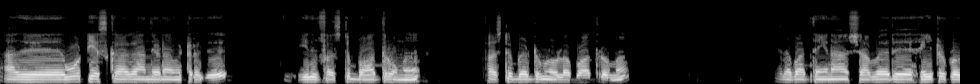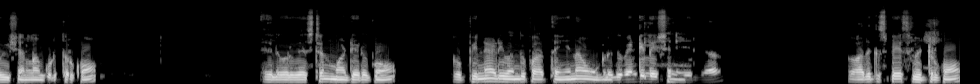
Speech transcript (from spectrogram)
அது ஓடிஎஸ்க்காக அந்த இடம் விட்டுருக்கு இது ஃபஸ்ட்டு பாத்ரூமு ஃபஸ்ட்டு பெட்ரூமில் உள்ள பாத்ரூமு இதில் பார்த்தீங்கன்னா ஷவரு ஹீட்டர் ப்ரொவிஷன்லாம் கொடுத்துருக்கோம். இதில் ஒரு வெஸ்டர்ன் மாட்டியிருக்கும் ஸோ பின்னாடி வந்து பார்த்தீங்கன்னா உங்களுக்கு வெண்டிலேஷன் ஏரியா ஸோ அதுக்கு ஸ்பேஸ் விட்டுருக்கோம்.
